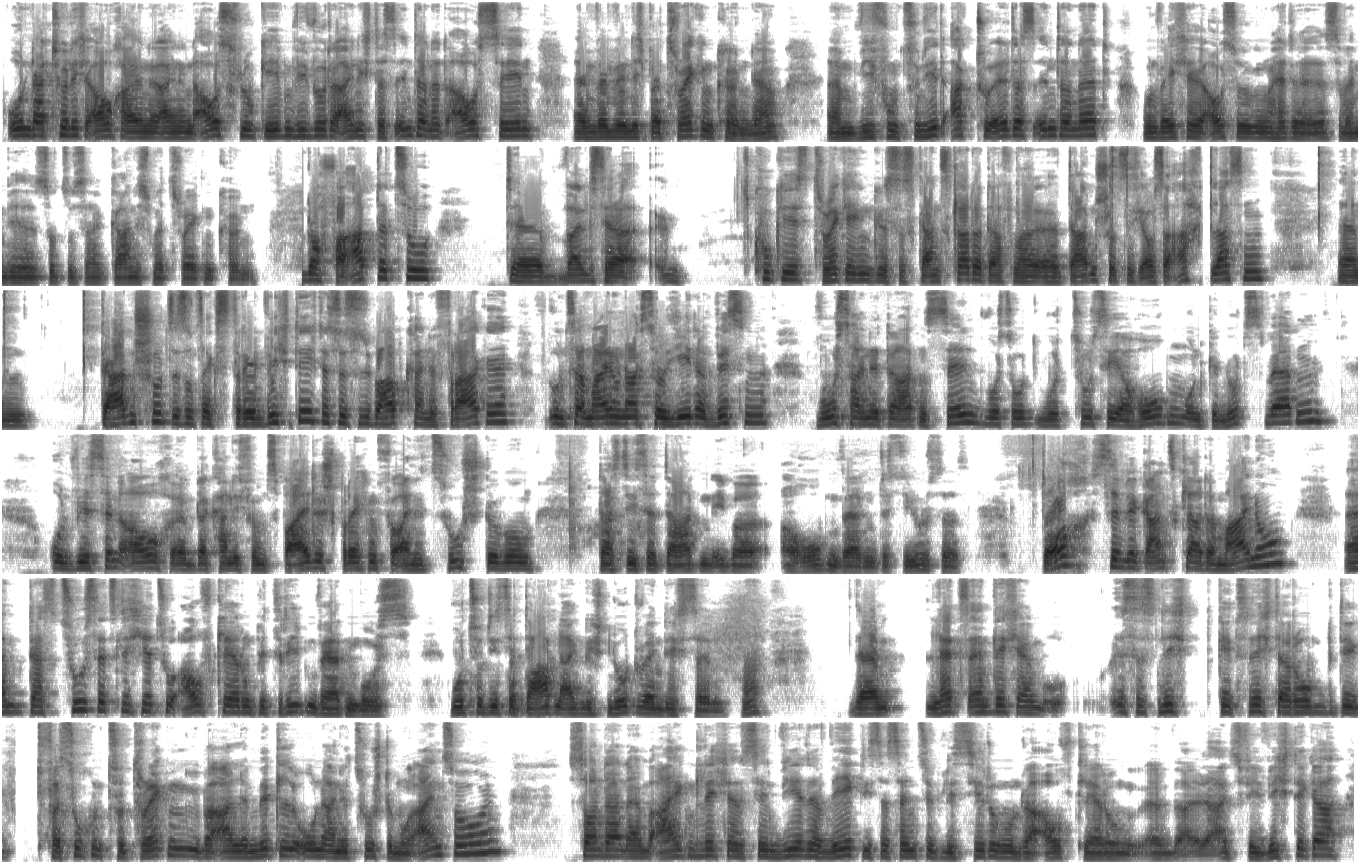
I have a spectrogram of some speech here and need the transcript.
Und natürlich auch eine, einen Ausflug geben, wie würde eigentlich das Internet aussehen, ähm, wenn wir nicht mehr tracken können. Ja? Ähm, wie funktioniert aktuell das Internet und welche Auswirkungen hätte es, wenn wir sozusagen gar nicht mehr tracken können. Noch vorab dazu, der, weil es ja äh, Cookies, Tracking, das ist ganz klar, da darf man äh, Datenschutz nicht außer Acht lassen. Ähm, Datenschutz ist uns extrem wichtig, das ist überhaupt keine Frage. Unserer Meinung nach soll jeder wissen, wo seine Daten sind, wozu, wozu sie erhoben und genutzt werden. Und wir sind auch, äh, da kann ich für uns beide sprechen, für eine Zustimmung, dass diese Daten über erhoben werden des Users. Doch sind wir ganz klar der Meinung, ähm, dass zusätzlich hierzu Aufklärung betrieben werden muss, wozu diese Daten eigentlich notwendig sind. Ne? Ähm, letztendlich ähm, ist es nicht, geht es nicht darum, die versuchen zu tracken über alle Mittel, ohne eine Zustimmung einzuholen, sondern ähm, eigentlich äh, sehen wir der Weg dieser Sensibilisierung und der Aufklärung äh, als viel wichtiger,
